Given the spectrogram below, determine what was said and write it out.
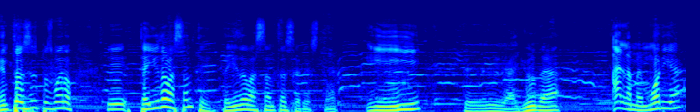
entonces pues bueno, eh, te ayuda bastante, te ayuda bastante a hacer esto y te ayuda a la memoria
